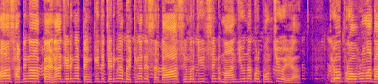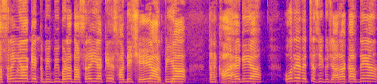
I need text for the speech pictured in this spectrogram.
ਆ ਸਾਡੀਆਂ ਭੈਣਾਂ ਜਿਹੜੀਆਂ ਟੈਂਕੀ ਤੇ ਚੜੀਆਂ ਬੈਠੀਆਂ ਤੇ ਸਰਦਾਰ ਸਿਮਰਜੀਤ ਸਿੰਘ ਮਾਨ ਜੀ ਉਹਨਾਂ ਕੋਲ ਪਹੁੰਚੇ ਹੋਏ ਆ। ਤੇ ਉਹ ਪ੍ਰੋਬਲਮਾਂ ਦੱਸ ਰਹੀਆਂ ਕਿ ਇੱਕ ਬੀਬੀ ਬੜਾ ਦੱਸ ਰਹੀ ਆ ਕਿ ਸਾਡੀ 6000 ਰੁਪਿਆ ਤਨਖਾਹ ਹੈਗੀ ਆ। ਉਹਦੇ ਵਿੱਚ ਅਸੀਂ ਗੁਜ਼ਾਰਾ ਕਰਦੇ ਆ।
